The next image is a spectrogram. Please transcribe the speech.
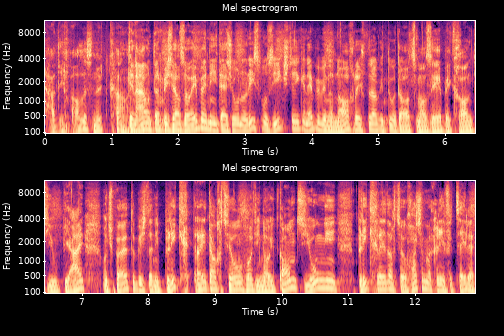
hatte ich alles nicht gehabt. Genau, und dann bist du also eben in den Journalismus eingestiegen, eben bei einer Nachrichtenagentur, damals mal sehr bekannt, UPI, und später bist du dann in die Blickredaktion gekommen, die neue, ganz junge Blickredaktion. Kannst du mir ein bisschen erzählen,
